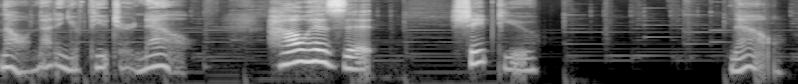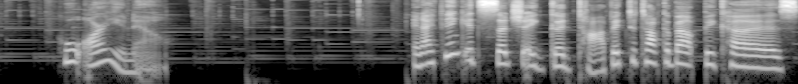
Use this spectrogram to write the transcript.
No, not in your future, now. How has it shaped you now? Who are you now? And I think it's such a good topic to talk about because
